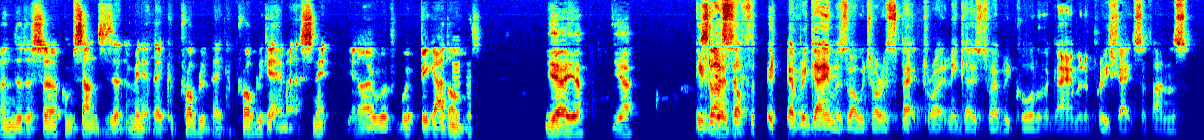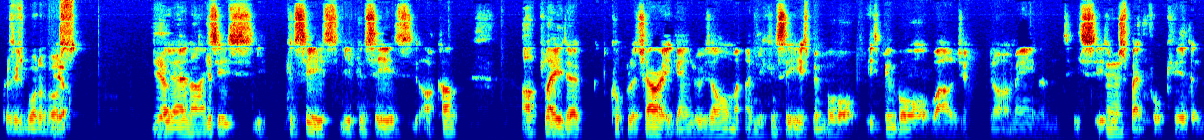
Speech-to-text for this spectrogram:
under the circumstances at the minute, they could probably they could probably get him at a snip, you know, with with big add-ons. Mm-hmm. yeah, yeah, yeah, He's Yeah, last de- off the pitch every game as well, which I respect, right? And he goes to every corner of the game and appreciates the fans because he's one of us. yeah. Yeah, no, it's, it's, you can see he's, you can see he's, I can't. I've played a couple of charity games with his own man. You can see he's been bought. He's been bought well. Do you know what I mean? And he's, he's a Mm. respectful kid, and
